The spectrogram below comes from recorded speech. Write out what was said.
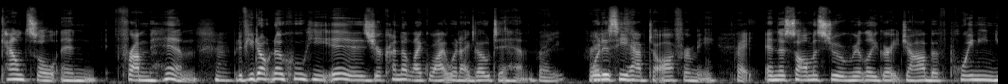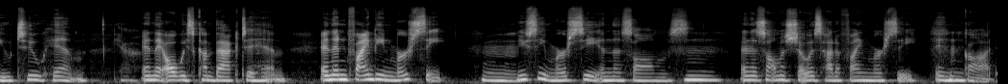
counsel and from him. But if you don't know who he is, you're kind of like, why would I go to him? Right, What does he have to offer me? Right. And the psalmists do a really great job of pointing you to him. Yeah. And they always come back to him. And then finding mercy. Hmm. You see mercy in the Psalms. And the psalmists show us how to find mercy in God.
